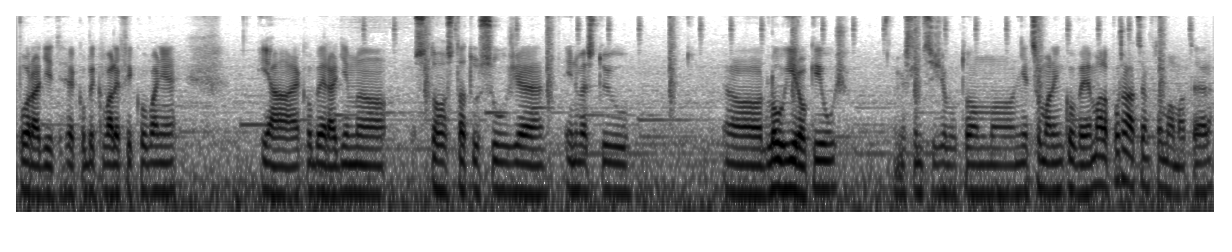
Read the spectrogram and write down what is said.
poradit jakoby kvalifikovaně. Já jakoby radím eh, z toho statusu, že investuju dlouhý roky už. Myslím si, že o tom něco malinko vím, ale pořád jsem v tom amatér.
